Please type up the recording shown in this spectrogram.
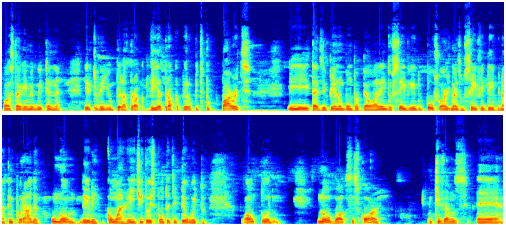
All-Star Game Weekend, né? Ele que veio pela troca, via troca pelo Pittsburgh Pirates e está desempenhando um bom papel. Além do save do Paul Sword, mais um save dele na temporada, o nono dele com a rate de 2.88 ao todo. No box score tivemos é,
